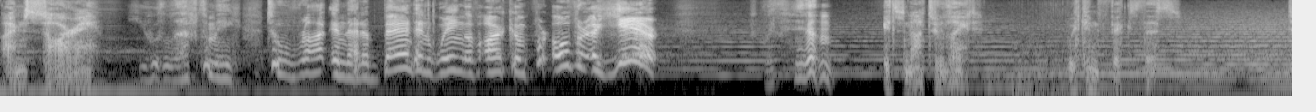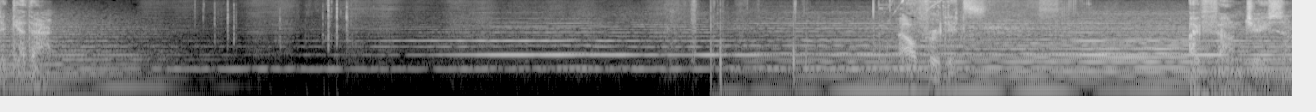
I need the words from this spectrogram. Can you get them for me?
I'm sorry. You left me to rot in that abandoned wing of Arkham for over a year! With him! It's not too late. We can fix this. Together. Alfred, it's... I found Jason.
